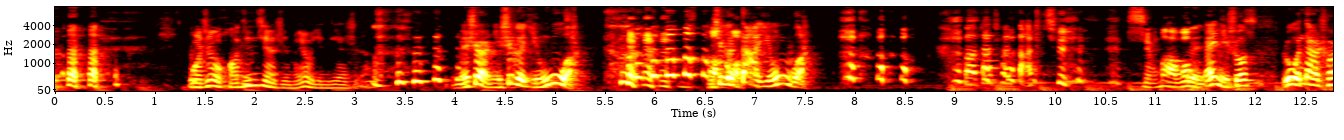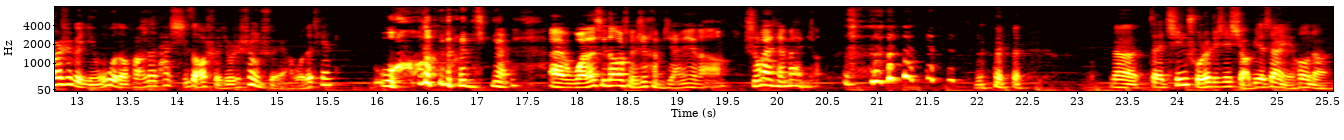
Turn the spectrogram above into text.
我只有黄金戒指，没有银戒指。没事儿，你是个银物啊，你是个大银物啊。把大川打出去。行吧，我对，哎，你说如果大川是个银物的话，那他洗澡水就是圣水啊！我的天，我的天，哎，我的洗澡水是很便宜的啊，十块钱卖你了。那在清除了这些小瘪散以后呢，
